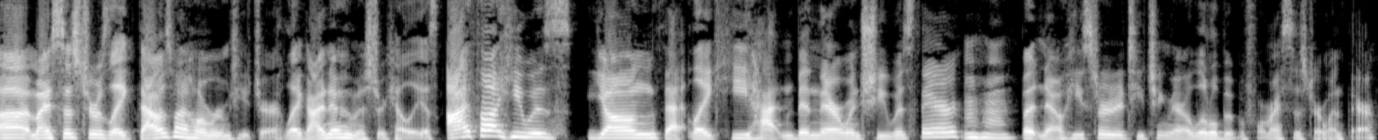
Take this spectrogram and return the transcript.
Uh, my sister was like, that was my homeroom teacher. Like, I know who Mr. Kelly is. I thought he was young, that like he hadn't been there when she was there. mm-hmm. But no, he started teaching there a little bit before my sister went there.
